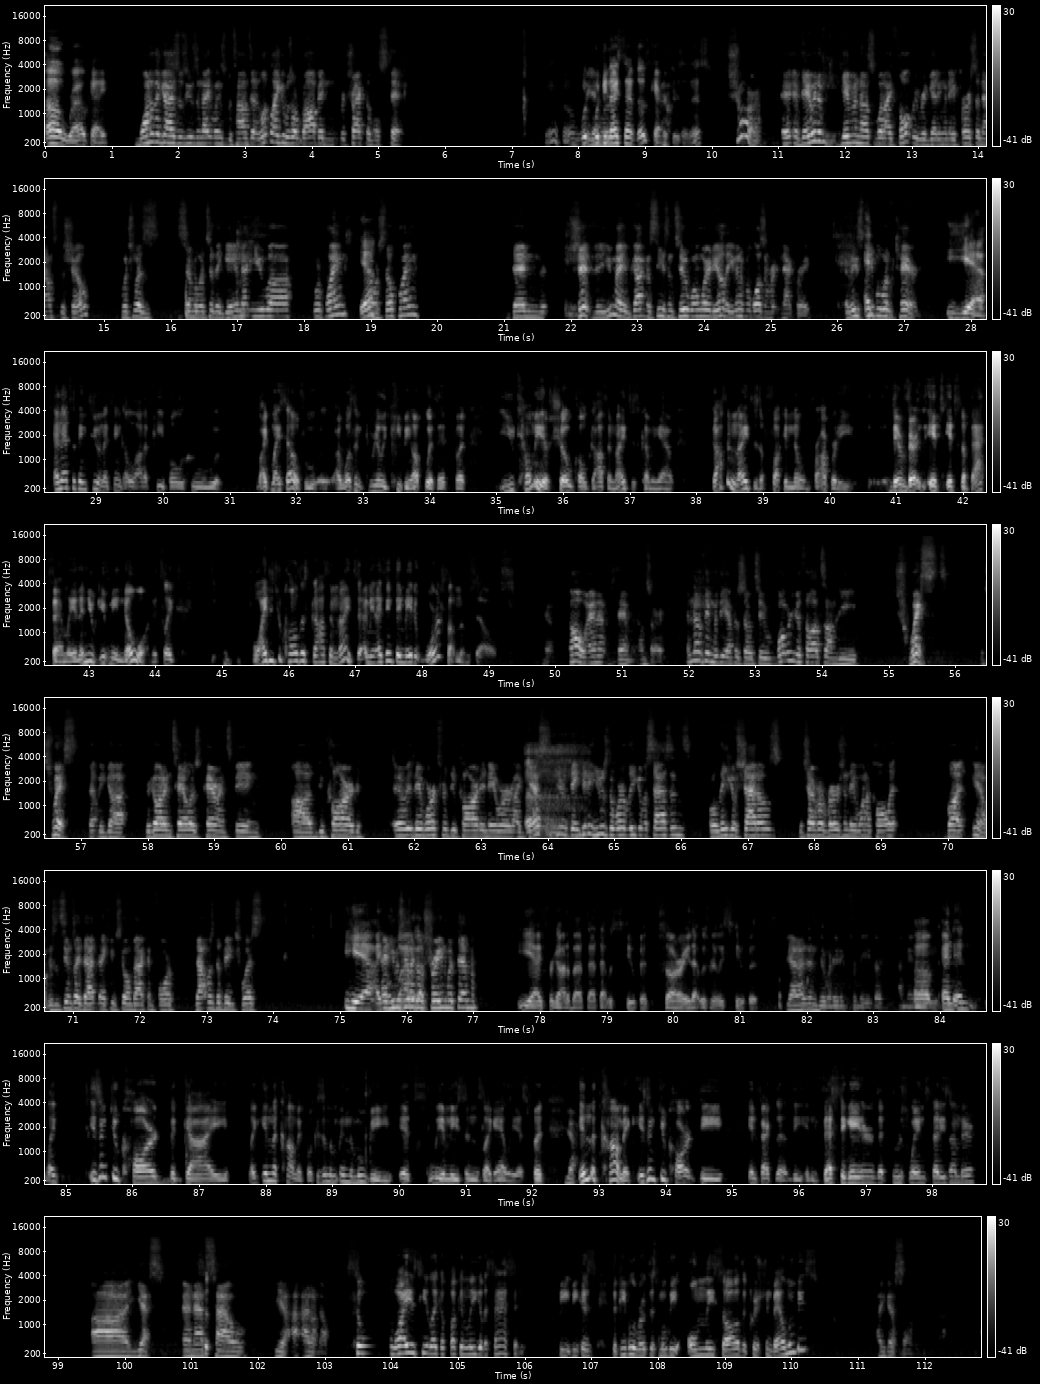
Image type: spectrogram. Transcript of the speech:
Oh, right, okay one of the guys was using Nightwing's batons. It looked like it was a Robin retractable stick. Yeah, well, would, Again, would be nice to have those characters in this. Sure. If they would have given us what I thought we were getting when they first announced the show, which was similar to the game that you uh, were playing, yeah, or still playing, then shit, you may have gotten a season two one way or the other, even if it wasn't written that great. At least people and, would have cared. Yeah, and that's the thing too. And I think a lot of people who like myself, who I wasn't really keeping up with it, but you tell me a show called Gotham Knights is coming out. Gotham Knights is a fucking known property. They're very it's it's the Bat family, and then you give me no one. It's like, why did you call this Gotham Knights? I mean, I think they made it worse on themselves. Yeah. Oh, and uh, damn it, I'm sorry. Another thing with the episode too. What were your thoughts on the twist, the twist that we got regarding Taylor's parents being uh, Ducard. They worked for Ducard, and they were, I guess, they didn't use the word League of Assassins or League of Shadows, whichever version they want to call it. But you know, because it seems like that that keeps going back and forth. That was the big twist. Yeah, I, and he was wow, going to go train with them. Yeah, I forgot about that. That was stupid. Sorry, that was really stupid. Yeah, that didn't do anything for me either. I mean, um, and and like, isn't Ducard the guy? like in the comic book because in the in the movie it's liam neeson's like alias but yeah. in the comic isn't ducard the in fact the the investigator that bruce wayne studies under uh yes and that's so, how yeah I, I, don't know so why is he like a fucking league of assassin Be, because the people who wrote this movie only saw the christian bale movies i guess so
